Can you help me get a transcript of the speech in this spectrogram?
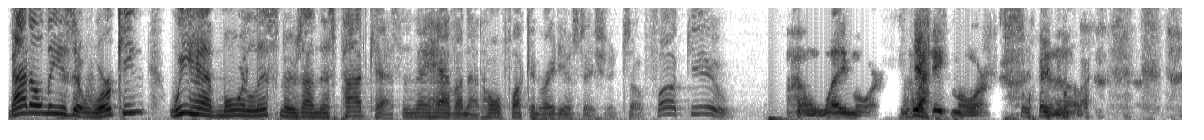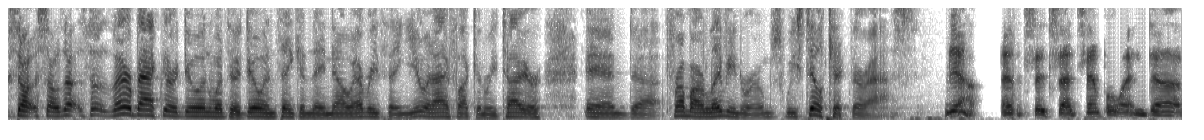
not only is it working, we have more listeners on this podcast than they have on that whole fucking radio station. So fuck you. way more. Yeah. Way more. Way you know? more. So so the, so they're back there doing what they're doing, thinking they know everything. You and I fucking retire, and uh, from our living rooms, we still kick their ass. Yeah, it's it's that simple. And uh,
